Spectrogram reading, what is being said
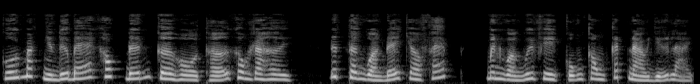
cúi mắt nhìn đứa bé khóc đến cơ hồ thở không ra hơi. Đích thân hoàng đế cho phép, Minh Hoàng Quý Phi cũng không cách nào giữ lại.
